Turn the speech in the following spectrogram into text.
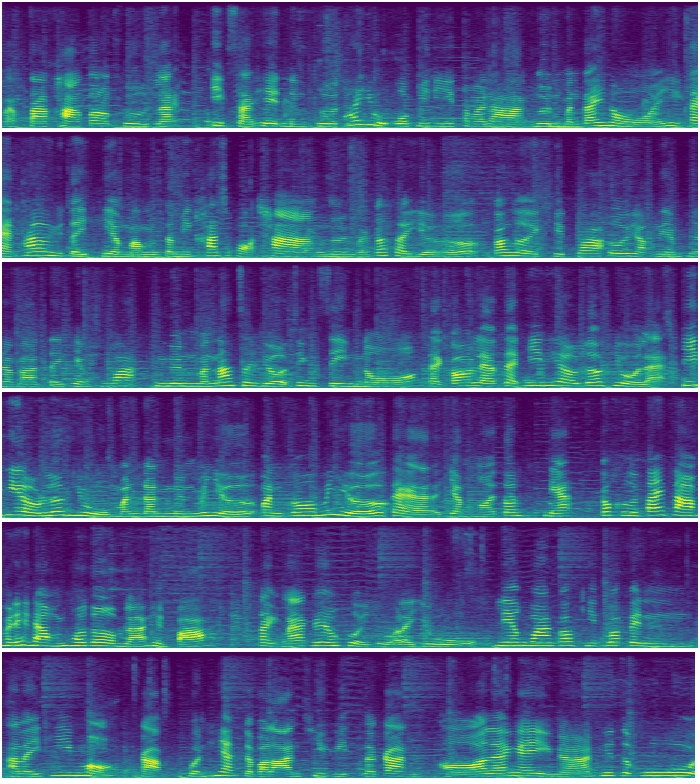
แบบตาค้างตอนกลางคืน และอีกสาเหตุหนึ่งคือ ถ้าอยู่ OPD ธรรมดาเงินมันได้น้อย แต่ถ้าเราอยู่ไตเทียมมันจะมีค่าเฉพาะทางเงินมันก็จะเยอะ ก็เลยคิดว่าเอออยากเรียนพยาบาลไตเทียมเพราะว่าเงินมันน่าจะเยอะจริงๆเนาะแต่ก็แล้วแต่ที่ที่เราเลือกอยู่แหละที่ที่เราเลือกอยู่มันดันเงินไม่เยอะ มันก็ไม่เยอะ แต่อย่างน้อยตอนเนี้ยก็คือใต้ตาไม่ได้ดำเท่าเดิมแล้วเห็นปะ แต่งหน้าก็ยังสวยอยู่อะไรอยู่ เรียกว่าก็คิดว่าเป็นอะไรที่เหมาะกับคนที่อยากจะบาลานซ์ชีวิตแล้วกัน อ๋อ และไงอีกนะ ที่จะพูด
